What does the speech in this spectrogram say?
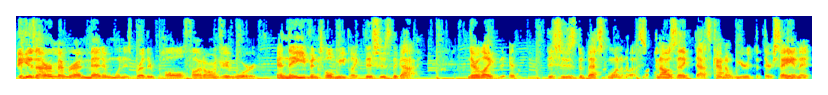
Because I remember I met him when his brother Paul fought Andre Ward, and they even told me like this is the guy. They're like, this is the best one of us, and I was like, that's kind of weird that they're saying it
